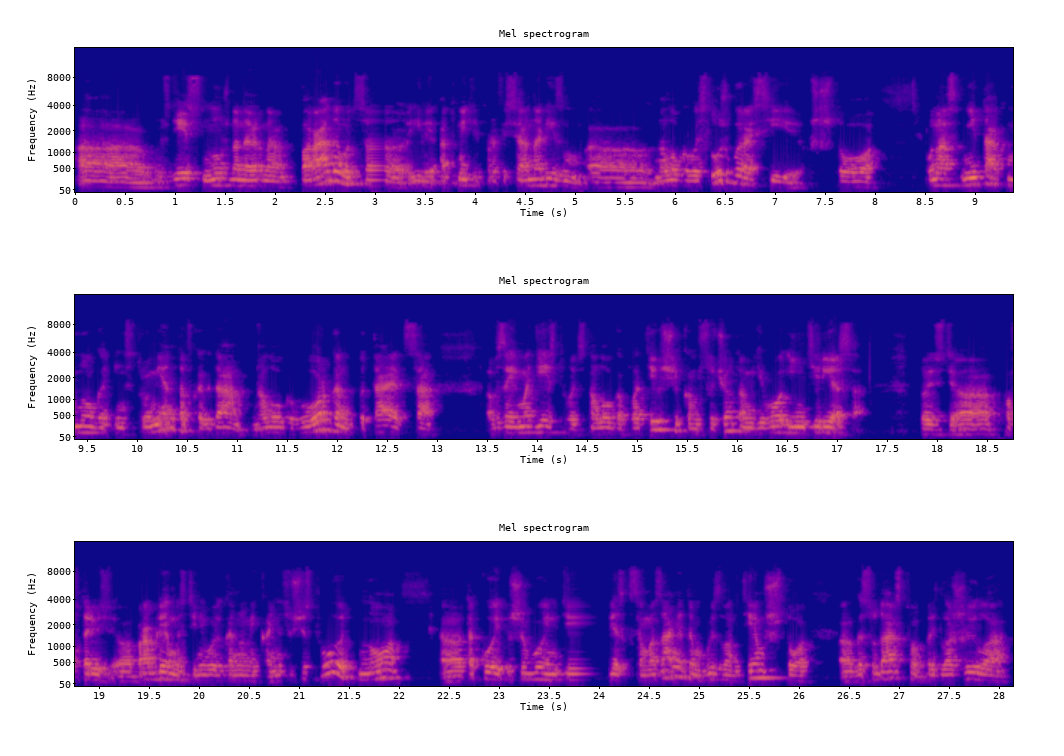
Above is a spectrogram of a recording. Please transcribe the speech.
А, здесь нужно, наверное, порадоваться или отметить профессионализм э, налоговой службы России, что у нас не так много инструментов, когда налоговый орган пытается взаимодействовать с налогоплательщиком с учетом его интереса. То есть, э, повторюсь, э, проблемы с теневой экономикой не существуют, но э, такой живой интерес к самозанятым вызван тем, что государство предложило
